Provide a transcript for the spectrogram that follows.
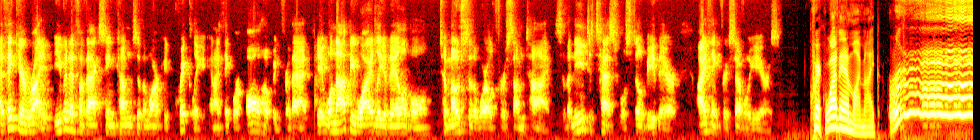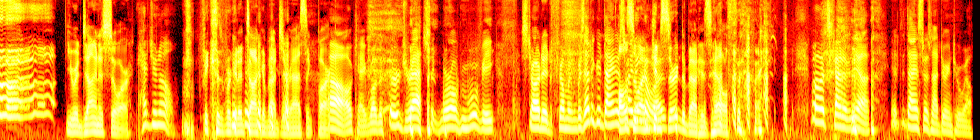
I think you're right. Even if a vaccine comes to the market quickly, and I think we're all hoping for that, it will not be widely available to most of the world for some time. So the need to test will still be there, I think, for several years. Quick, what am I, Mike? You're a dinosaur. How'd you know? because we're going to talk about Jurassic Park. Oh, okay. Well, the third Jurassic World movie started filming. Was that a good dinosaur? Also, I'm concerned about his health. well, it's kind of, yeah. The dinosaur's not doing too well.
